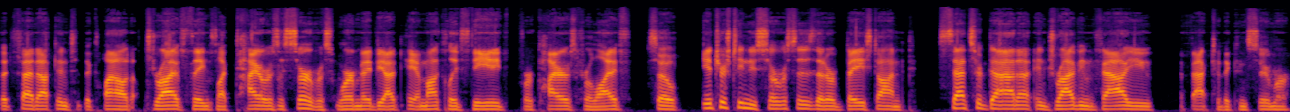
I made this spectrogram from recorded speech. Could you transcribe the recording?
but fed up into the cloud. Drive things like tire as a service, where maybe I pay a monthly fee for tires for life. So interesting new services that are based on sensor data and driving value back to the consumer.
